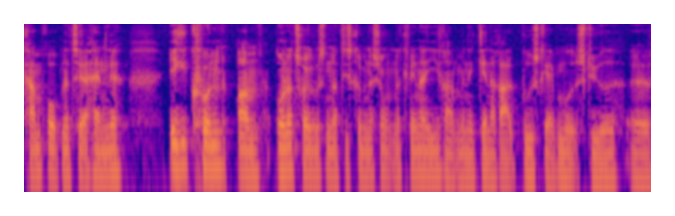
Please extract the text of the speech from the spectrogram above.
kampråbene til at handle ikke kun om undertrykkelsen og diskriminationen af kvinder i Iran, men et generelt budskab mod styret, øh,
